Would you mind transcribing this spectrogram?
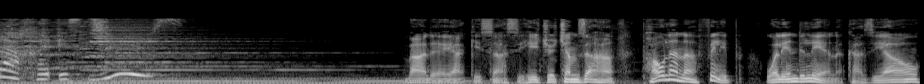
Rache ist süß. baada ya kisasi hicho cha mzaha paula na philip waliendelea na kazi yao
